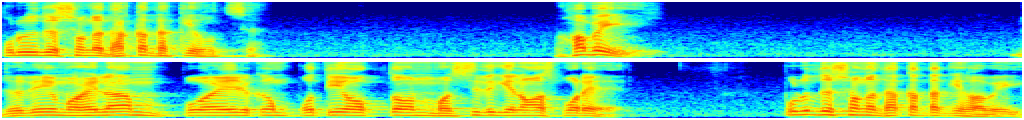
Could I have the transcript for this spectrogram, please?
পুরুষদের সঙ্গে ধাক্কাধাক্কি হচ্ছে। হবেই। যদি মহিলা এরকম প্রতি অক্ত মসজিদে গিয়ে নামাজ পড়ে, পুরুষদের সঙ্গে ধাক্কাধাক্কি হবেই।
